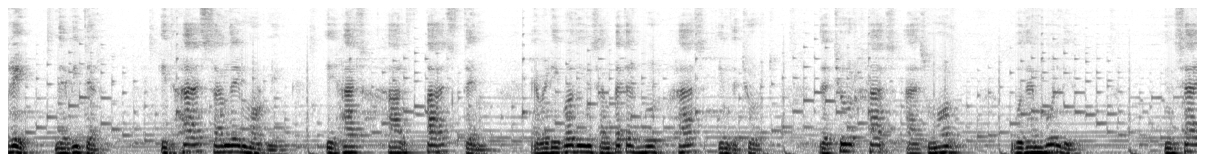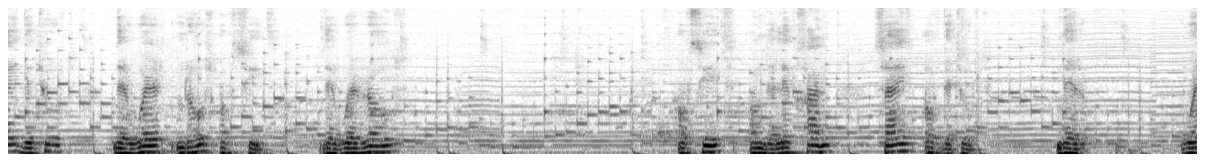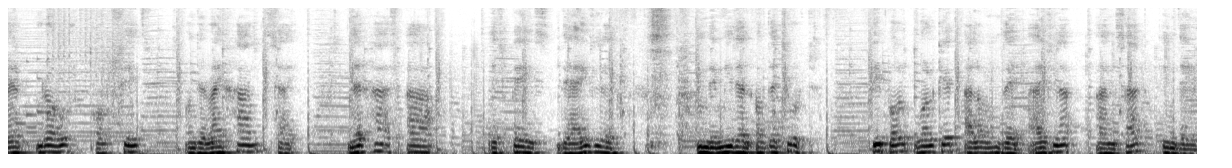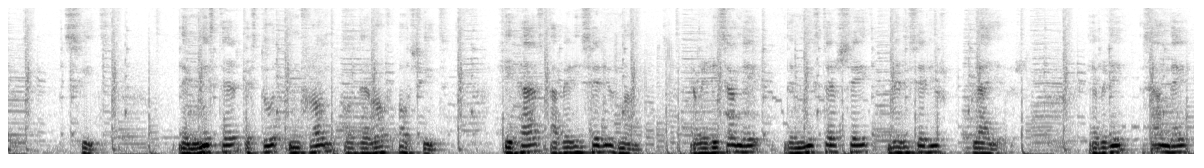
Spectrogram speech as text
3. The Beetle. It has Sunday morning. It has half past ten. Everybody in St. Petersburg has in the church. The church has a small wooden building. Inside the church there were rows of seats. There were rows of seats on the left-hand side of the church. There were rows of seats on the right-hand side. There has a space, the islet, in the middle of the church. People walked along the island and sat in their seats. The minister stood in front of the row of seats. He has a very serious man. Every Sunday, the minister said very serious prayers. Every Sunday,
